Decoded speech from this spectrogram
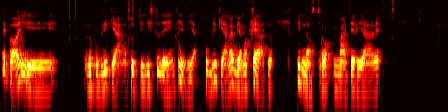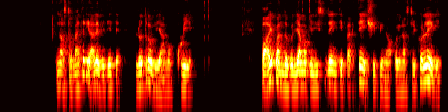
e poi lo pubblichiamo tutti gli studenti e via, pubblichiamo e abbiamo creato il nostro materiale. Il nostro materiale, vedete, lo troviamo qui. Poi quando vogliamo che gli studenti partecipino o i nostri colleghi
